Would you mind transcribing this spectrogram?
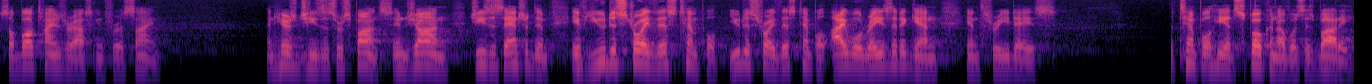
So both times they're asking for a sign. And here's Jesus' response. In John, Jesus answered them If you destroy this temple, you destroy this temple, I will raise it again in three days. The temple he had spoken of was his body.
